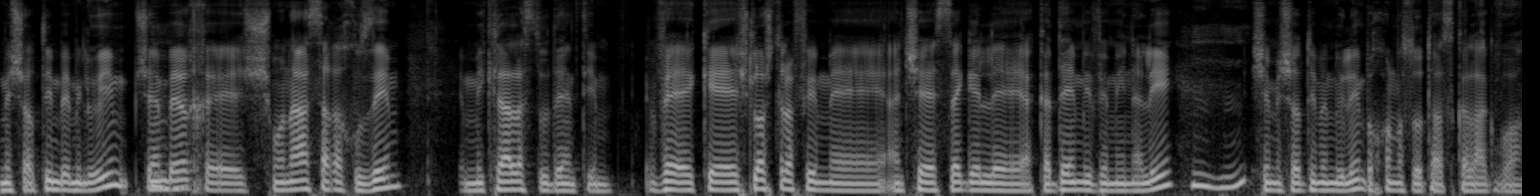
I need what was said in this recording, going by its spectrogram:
משרתים במילואים, שהם בערך 18 אה, אחוזים מכלל הסטודנטים, וכ-3,000 אה, אנשי סגל אה, אקדמי ומינהלי שמשרתים במילואים בכל מוסדות ההשכלה הגבוהה.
